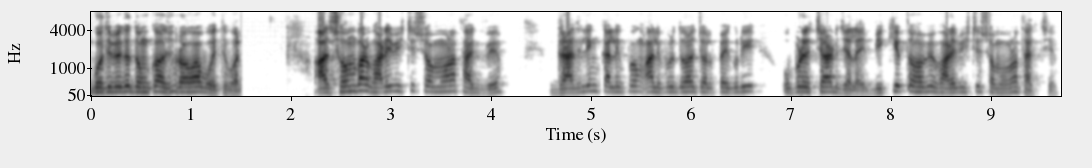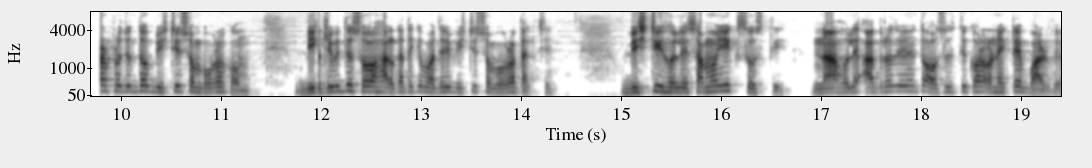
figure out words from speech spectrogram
গতিবেগে দমকা ঝোড়ো হওয়া বইতে পারে। আজ সোমবার ভারী বৃষ্টির সম্ভাবনা থাকবে। দার্জিলিং, কালিম্পং, আলিপুরদুয়ার, জলপাইগুড়ি উপরের চার জেলায় বিক্ষিপ্তভাবে ভারী বৃষ্টির সম্ভাবনা থাকছে। পর্যন্ত বৃষ্টির সম্ভাবনা কম। বজ্রবিদ্যুৎ সহ হালকা থেকে মাঝারি বৃষ্টির সম্ভাবনা থাকছে। বৃষ্টি হলে সাময়িক স্বস্তি, না হলে আর্দ্রতাজনিত অস্বস্তিকর অনেকটাই বাড়বে।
